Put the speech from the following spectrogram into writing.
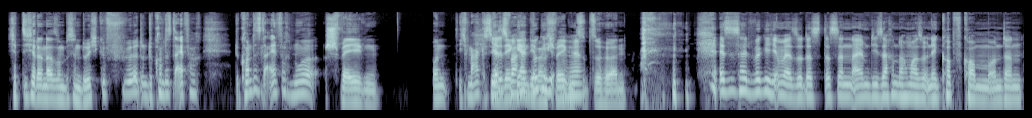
Ich habe dich ja dann da so ein bisschen durchgeführt und du konntest einfach, du konntest einfach nur schwelgen. Und ich mag es Ja, ja, sehr gern, halt dir beim Schwelgen ja. zuzuhören. Es ist halt wirklich immer so, dass, dass dann einem die Sachen nochmal so in den Kopf kommen und dann,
